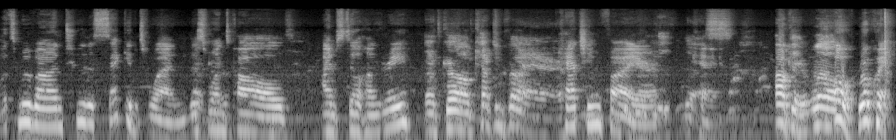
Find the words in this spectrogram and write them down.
let's move on to the second one. This Okay. one's called "I'm Still Hungry." It's called Catching Fire. Catching Fire. Yes. Okay, well, Oh, real quick,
